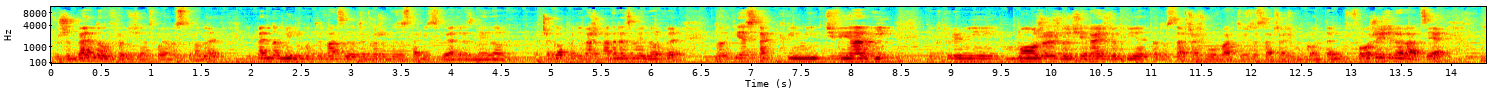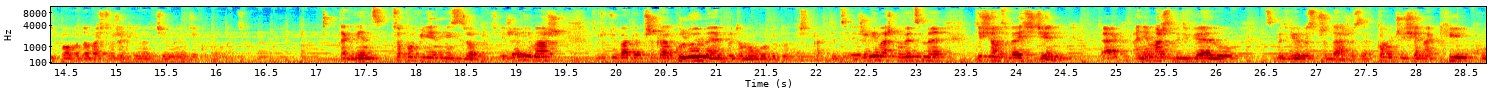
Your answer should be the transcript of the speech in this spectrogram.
którzy będą wchodzić na Twoją stronę i będą mieli motywację do tego, żeby zostawić swój adres mailowy. Dlaczego? Ponieważ adres mailowy no, jest takimi drzwiami, którymi możesz docierać do klienta, dostarczać mu wartość, dostarczać mu content, tworzyć relacje i powodować to, że klient do Ciebie będzie kupować. Tak więc, co powinieneś zrobić? Jeżeli masz, zwróć uwagę, przekalkulujmy, jakby to mogło wyglądać w praktyce. Jeżeli masz powiedzmy 1000 wejść dziennie, tak? a nie masz zbyt wielu, zbyt wielu sprzedaży, zakończy się na kilku,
